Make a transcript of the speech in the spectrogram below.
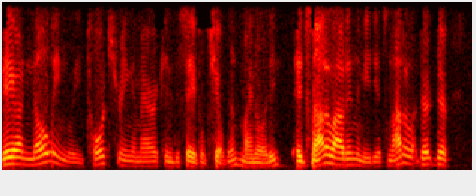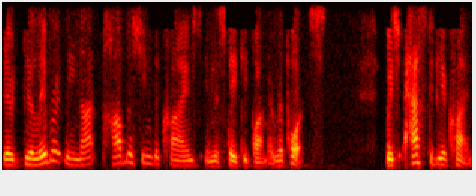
they are knowingly torturing American disabled children, minority. It's not allowed in the media. It's not. They're they're they're deliberately not publishing the crimes in the State Department reports, which has to be a crime.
